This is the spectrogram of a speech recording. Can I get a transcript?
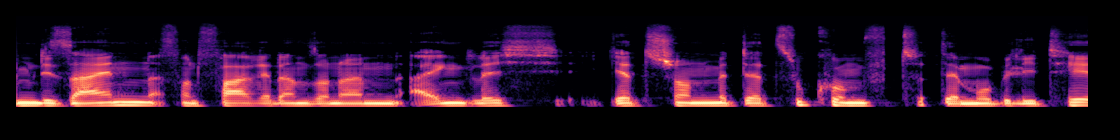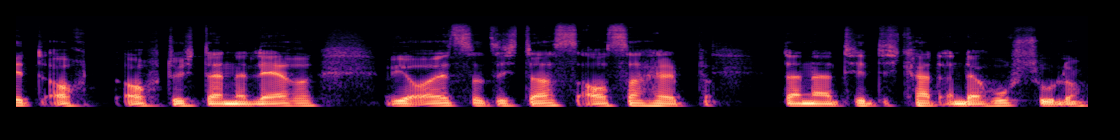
dem Design von Fahrrädern, sondern eigentlich jetzt schon mit der Zukunft der Mobilität, auch, auch durch deine Lehre. Wie äußert sich das außerhalb deiner Tätigkeit an der Hochschule?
